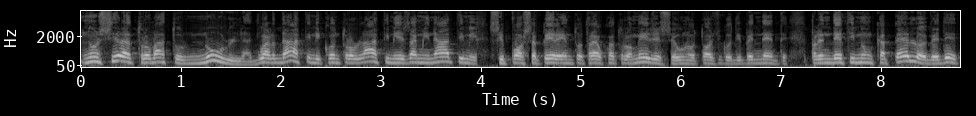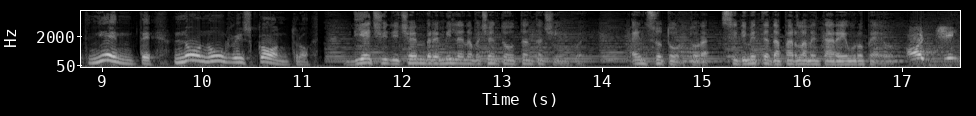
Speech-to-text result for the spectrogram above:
non si era trovato nulla. Guardatemi, controllatemi, esaminatemi. Si può sapere entro tre o quattro mesi se uno è tossicodipendente. Prendetemi un cappello e vedete. Niente, non un riscontro. 10 dicembre 1985. Enzo Tortora si dimette da parlamentare europeo. Oggi,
